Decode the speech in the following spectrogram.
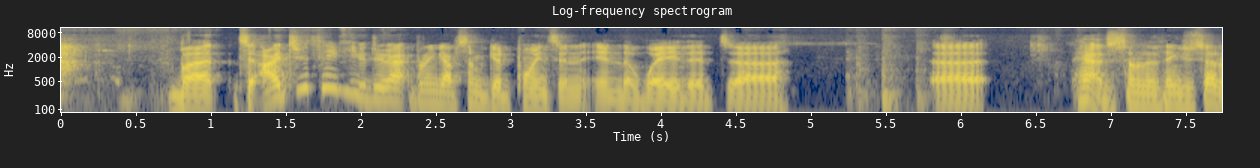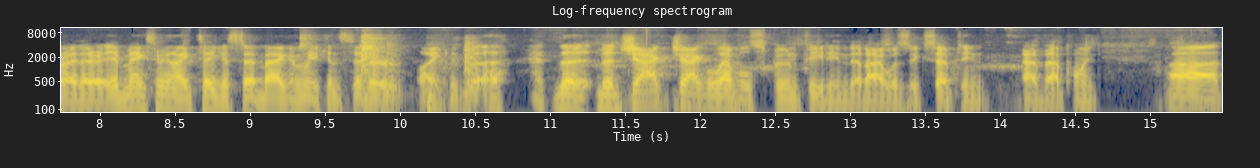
but to, I do think you do bring up some good points in in the way that, uh, uh, yeah, just some of the things you said right there. It makes me like take a step back and reconsider like the the the Jack Jack level spoon feeding that I was accepting at that point. Uh,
